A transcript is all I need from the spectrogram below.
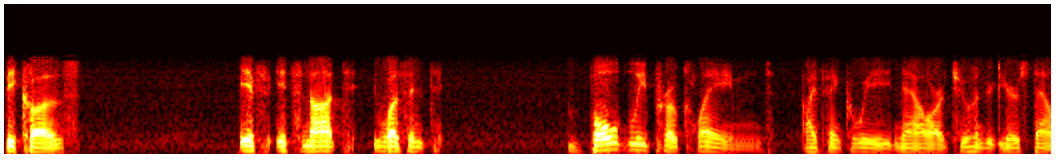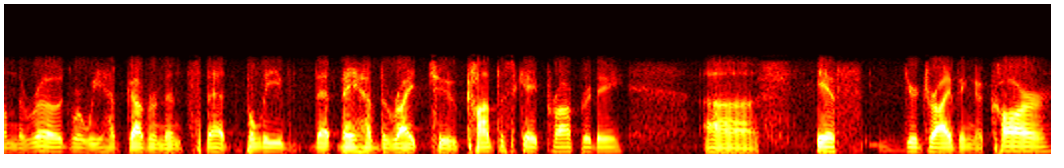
because if it's not it wasn't boldly proclaimed I think we now are 200 years down the road where we have governments that believe that they have the right to confiscate property. Uh, if you're driving a car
